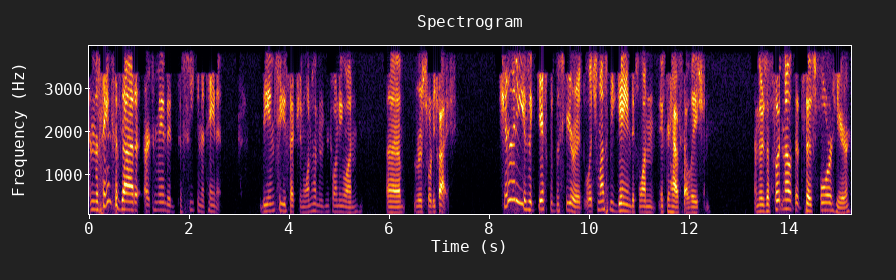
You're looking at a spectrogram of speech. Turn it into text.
And the saints of God are commanded to seek and attain it. D&C, section 121, uh, verse 45. Charity is a gift of the Spirit which must be gained if one is to have salvation. And there's a footnote that says for here,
